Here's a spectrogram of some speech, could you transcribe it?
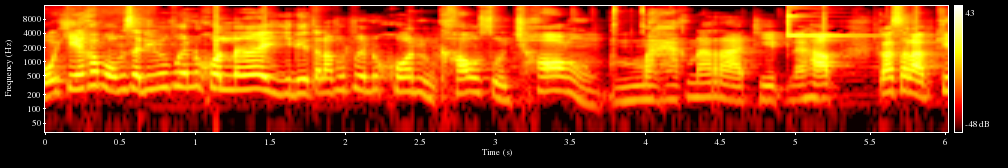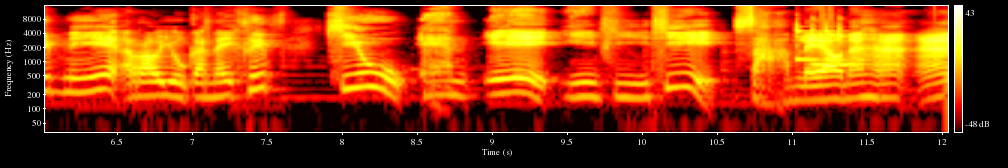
โอเคครับผมสวัสดีเพื่อนๆทุกคนเลยยินดีต้อนรับเพื่อนๆทุกคนเข้าสู่ช่องมาร์กนาราทิปนะครับ ก็สำหรับคลิปนี้เราอยู่กันในคลิป Q&A EP ที่ 3 แล้วนะฮะ อ่า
